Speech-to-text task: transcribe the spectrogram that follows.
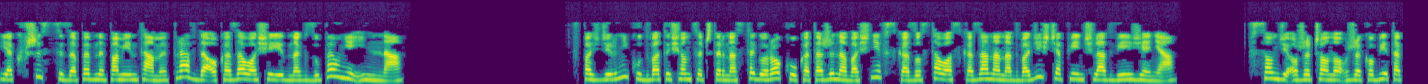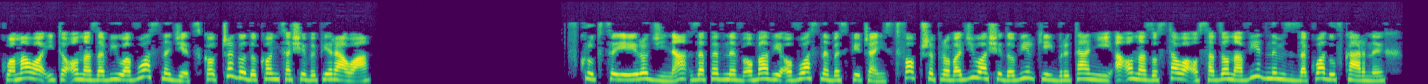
Jak wszyscy zapewne pamiętamy, prawda okazała się jednak zupełnie inna. W październiku 2014 roku Katarzyna Waśniewska została skazana na 25 lat więzienia. W sądzie orzeczono, że kobieta kłamała i to ona zabiła własne dziecko, czego do końca się wypierała. Wkrótce jej rodzina, zapewne w obawie o własne bezpieczeństwo, przeprowadziła się do Wielkiej Brytanii, a ona została osadzona w jednym z zakładów karnych.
